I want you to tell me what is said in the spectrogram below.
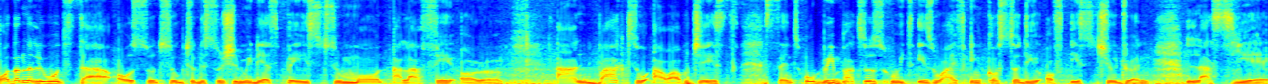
Other Nollywood star also took to the social media space to mourn Alafin Oro. And back to our gist. St. Obi battles with his wife in custody of his children. Last year,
